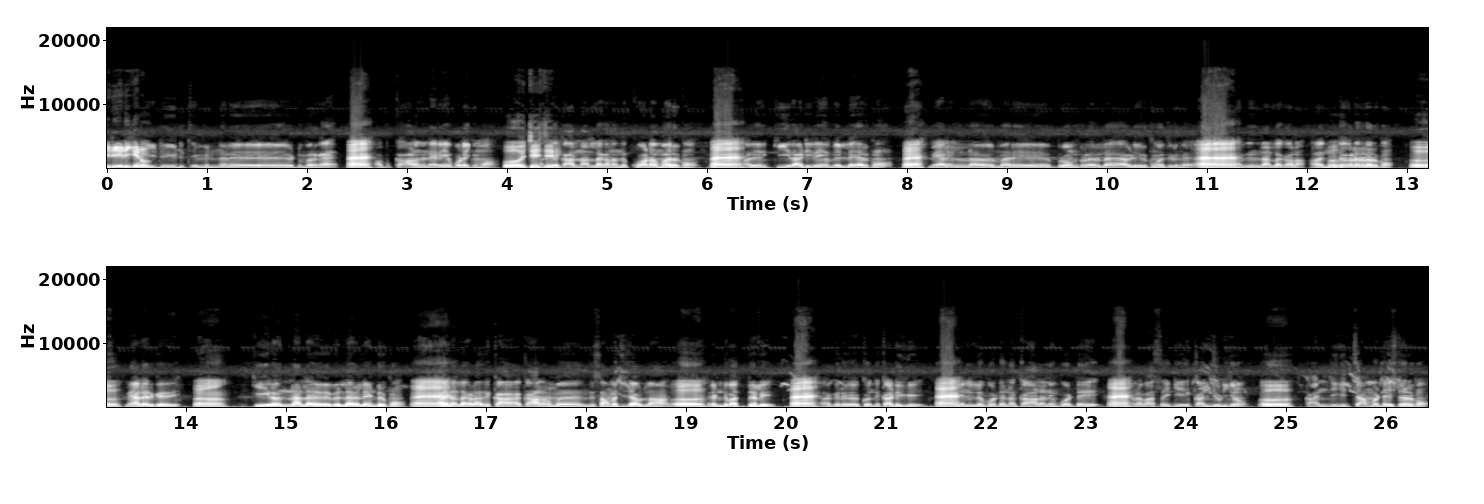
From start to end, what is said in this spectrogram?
இடி அடிக்கணும் இடி இடிச்சு மின்னல் வெட்டு பாருங்க. அப்போ வந்து நிறைய புடைக்குமா? ஓ சரி சரி. அந்த கால் நல்ல காலம் வந்து குடமா இருக்கும். அது வந்து கீழே அடியிலையும் வெள்ளையா இருக்கும். மேலே நல்லா ஒரு மாதிரி ப்ரௌன் கலர்ல அப்படி இருக்கும் பார்த்துடுங்க அது வந்து நல்ல காலம் அது இந்த கலர்ல இருக்கும். மேலே இருக்கிறது. ஆ. கீழே வந்து நல்ல வெள்ளை வெள்ளைன்னு இருக்கும். அது நல்ல கலர் அது கா- காளான் நம்ம வந்து சமைச்சு சாப்பிடலாம். ரெண்டு வத்தல் அகரு கொஞ்சம் கடுகு. எண்ணெயில் போட்டு நான் காளானையும் போட்டு. நல்லா வசக்கி கஞ்சி குடிக்கணும். கஞ்சிக்கு செம்ம டேஸ்டா இருக்கும்.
